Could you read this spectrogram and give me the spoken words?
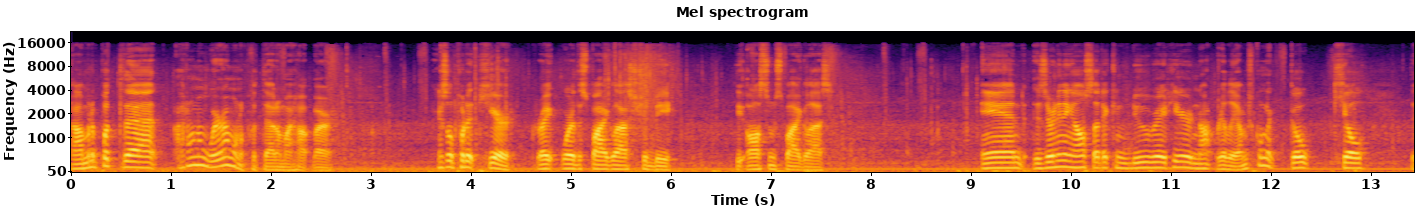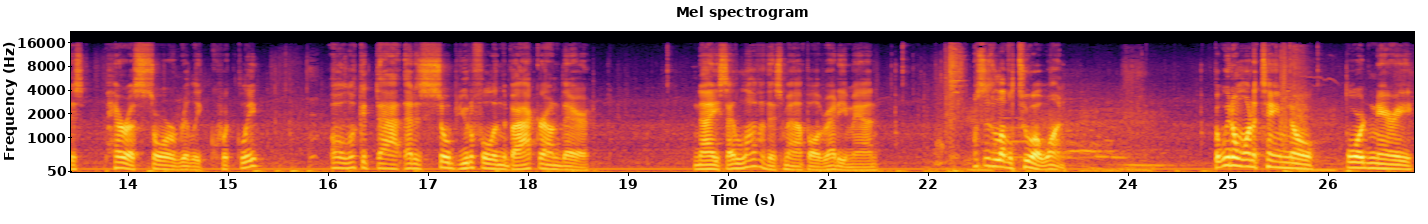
I'm gonna put that... I don't know where I want to put that on my hotbar. I guess I'll put it here, right where the spyglass should be. The awesome spyglass. And is there anything else that I can do right here? Not really. I'm just gonna go kill this parasaur really quickly. Oh, look at that. That is so beautiful in the background there. Nice. I love this map already, man. This is level 201. But we don't want to tame no ordinary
